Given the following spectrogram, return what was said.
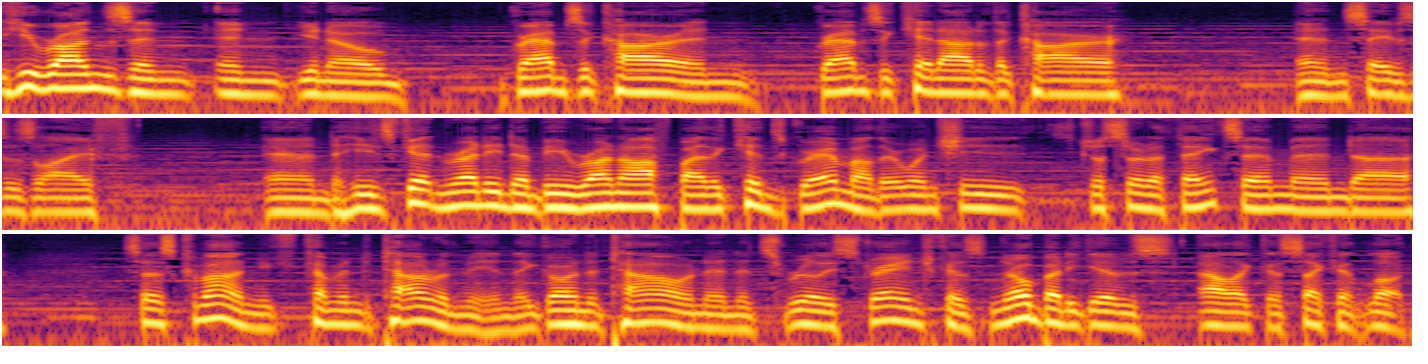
he runs and and you know grabs the car and grabs the kid out of the car and saves his life. And he's getting ready to be run off by the kid's grandmother when she just sort of thanks him and uh, says, Come on, you can come into town with me. And they go into town, and it's really strange because nobody gives Alec a second look.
